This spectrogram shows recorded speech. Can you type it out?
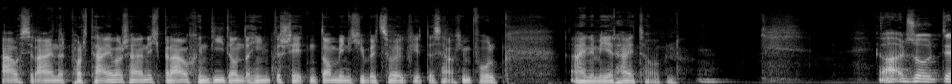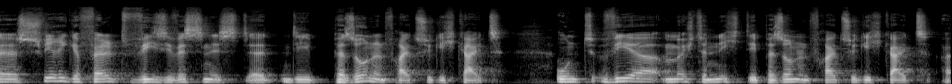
außer einer Partei wahrscheinlich brauchen, die dann dahinter steht. Und dann bin ich überzeugt, wird es auch im Volk eine Mehrheit haben. Ja, also das schwierige Feld, wie Sie wissen, ist äh, die Personenfreizügigkeit. Und wir möchten nicht die Personenfreizügigkeit äh,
